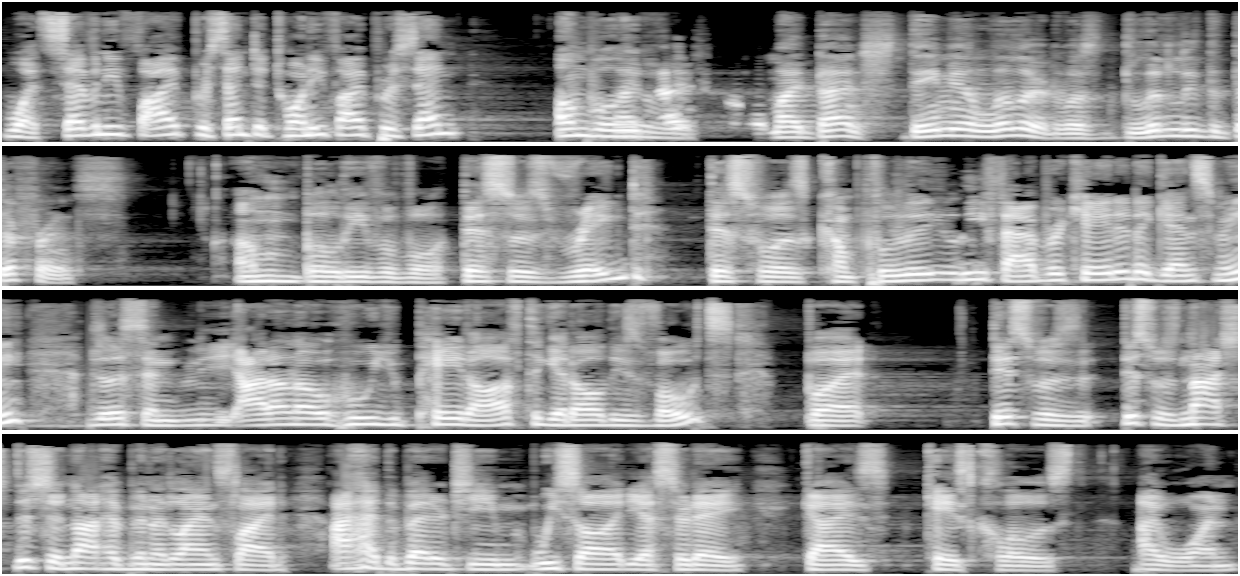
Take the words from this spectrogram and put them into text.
what, 75% to 25%? Unbelievable. My bench, my bench, Damian Lillard was literally the difference. Unbelievable. This was rigged. This was completely fabricated against me. Listen, I don't know who you paid off to get all these votes, but this was this was not this should not have been a landslide. I had the better team. We saw it yesterday, guys. Case closed. I won.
